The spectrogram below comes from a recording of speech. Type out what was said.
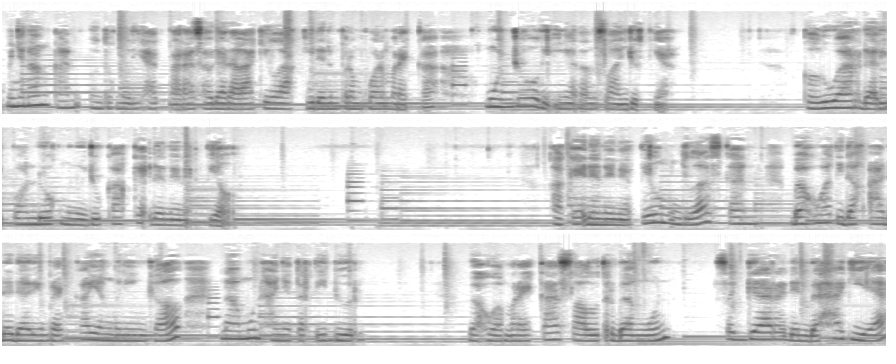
menyenangkan untuk melihat para saudara laki-laki dan perempuan mereka muncul di ingatan selanjutnya. Keluar dari pondok menuju kakek dan nenek Til. Kakek dan nenek Til menjelaskan bahwa tidak ada dari mereka yang meninggal namun hanya tertidur. Bahwa mereka selalu terbangun, segar dan bahagia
